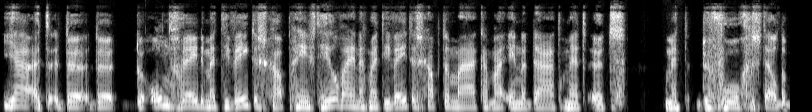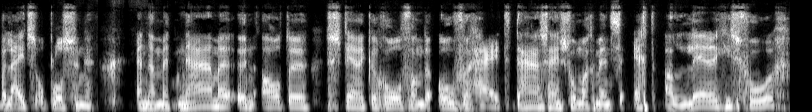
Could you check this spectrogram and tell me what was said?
Ja, het, de, de, de onvrede met die wetenschap heeft heel weinig met die wetenschap te maken, maar inderdaad met het met de voorgestelde beleidsoplossingen. En dan met name een al te sterke rol van de overheid. Daar zijn sommige mensen echt allergisch voor.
